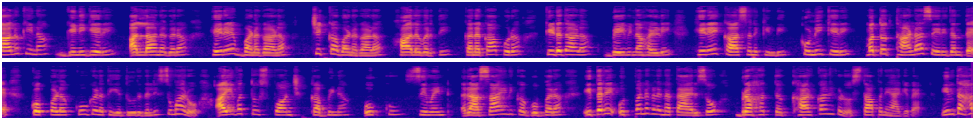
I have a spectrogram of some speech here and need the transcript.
ತಾಲೂಕಿನ ಗಿಣಿಗೇರಿ, ಅಲ್ಲಾನಗರ, ಹಿರೇಬಣಗಾಳ ಚಿಕ್ಕಬಣಗಾಳ, ಹಾಲವರ್ತಿ, ಕನಕಾಪುರ, ಕಿಡದಾಳ, ಬೇವಿನಹಳ್ಳಿ, ಹಿರೇಕಾಸನಕಿಂಡಿ, ಕುಣಿಕೇರಿ ಮತ್ತು ತಾಂಡಾ ಸೇರಿದಂತೆ ಕೊಪ್ಪಳ ಕೂಗಳತೆಯ ದೂರದಲ್ಲಿ ಸುಮಾರು ಐವತ್ತು ಸ್ಪಾಂಜ್ ಕಬ್ಬಿಣ, ಉಕ್ಕು, ಸಿಮೆಂಟ್, ರಾಸಾಯನಿಕ ಗೊಬ್ಬರ, ಇತರೆ ಉತ್ಪನ್ನಗಳನ್ನು ತಯಾರಿಸೋ ಬೃಹತ್ ಕಾರ್ಖಾನೆಗಳು ಸ್ಥಾಪನೆಯಾಗಿವೆ. ಇಂತಹ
